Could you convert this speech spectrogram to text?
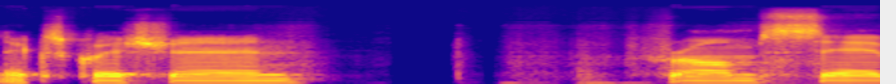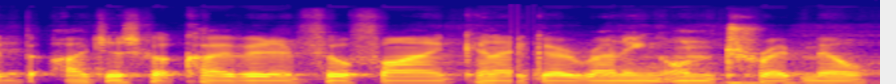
Next question from Seb. I just got COVID and feel fine. Can I go running on treadmill?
